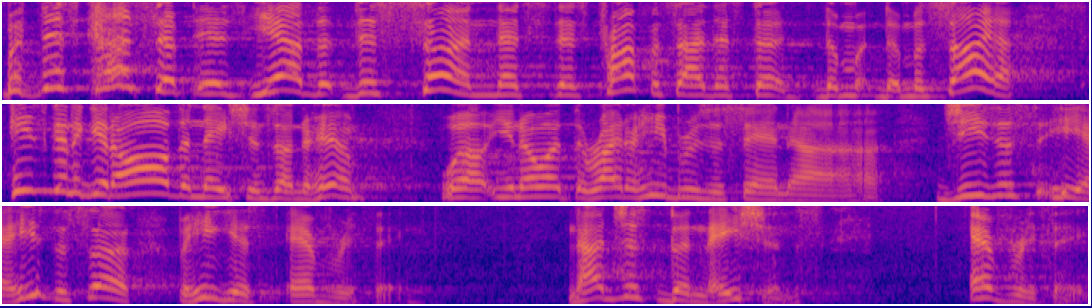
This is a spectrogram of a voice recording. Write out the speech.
But this concept is, yeah, the, this son that's, that's prophesied, that's the, the, the Messiah, he's gonna get all the nations under him. Well, you know what? The writer of Hebrews is saying, uh, Jesus, yeah, he's the son, but he gets everything. Not just the nations, everything.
